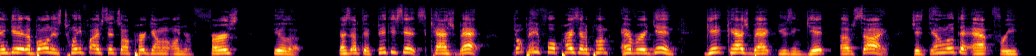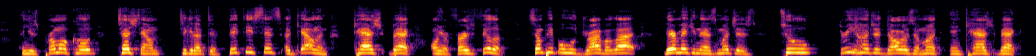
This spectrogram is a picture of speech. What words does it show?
and get a bonus 25 cents off per gallon on your first fill up. That's up to 50 cents cash back. Don't pay full price at a pump ever again. Get cash back using Get Upside. Just download the app free and use promo code touchdown to get up to 50 cents a gallon cash back on your first fill up. Some people who drive a lot, they're making as much as two, three hundred dollars a month in cash back,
